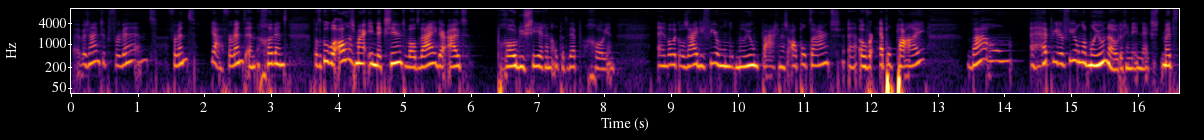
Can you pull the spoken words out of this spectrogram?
We zijn natuurlijk verwend, verwend, ja, verwend en gewend dat Google alles maar indexeert wat wij eruit produceren en op het web gooien. En wat ik al zei, die 400 miljoen pagina's appeltaart uh, over apple pie. Waarom heb je er 400 miljoen nodig in de index? Met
